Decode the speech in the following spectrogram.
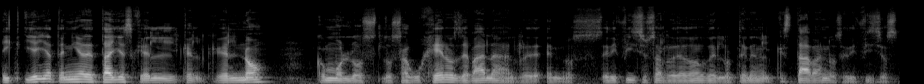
Y, ella tenía detalles que él, que él, no, como los, los agujeros de bala en los edificios alrededor del hotel en el que estaban, los edificios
